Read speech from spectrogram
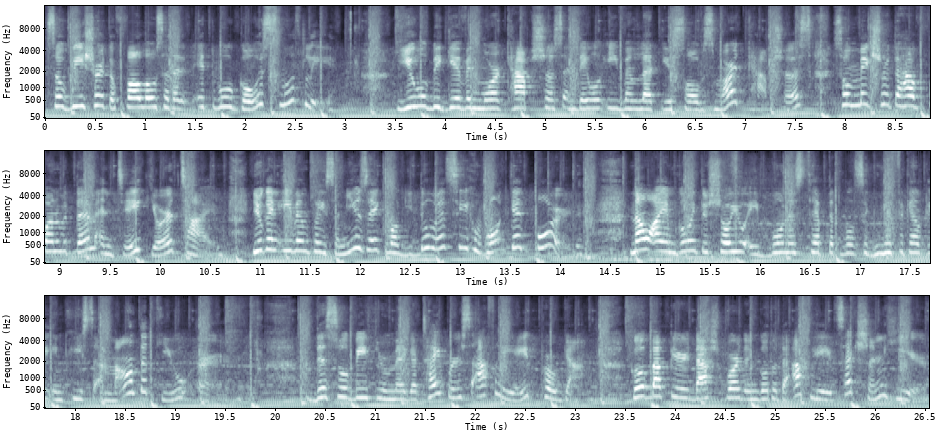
So be sure to follow so that it will go smoothly. You will be given more captchas and they will even let you solve smart captchas, so make sure to have fun with them and take your time. You can even play some music while you do it so you won't get bored. Now I am going to show you a bonus tip that will significantly increase the amount that you earn. This will be through Mega Typers Affiliate Program. Go back to your dashboard and go to the affiliate section here.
